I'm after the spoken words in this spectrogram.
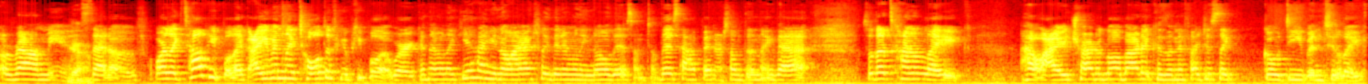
around me Yeah. instead of or like tell people like I even like told a few people at work and they were like yeah you know I actually didn't really know this until this happened or something like that so that's kind of like how I try to go about it because then if I just like go deep into like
